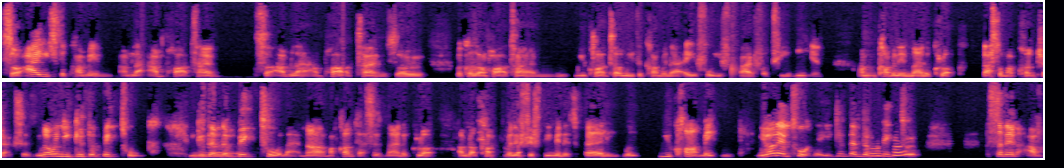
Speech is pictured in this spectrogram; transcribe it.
So I used to come in. I'm like, I'm part time. So I'm like, I'm part time. So because I'm part time, you can't tell me to come in at eight forty five for team meeting. I'm coming in nine o'clock. That's what my contract says. You know, when you give the big talk, you give them the Mm. big talk, like, nah, my contract says nine o'clock. I'm not coming in 15 minutes early. Well, you can't make me. You know them talk there. You give them the big Mhm. talk. So then I've,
